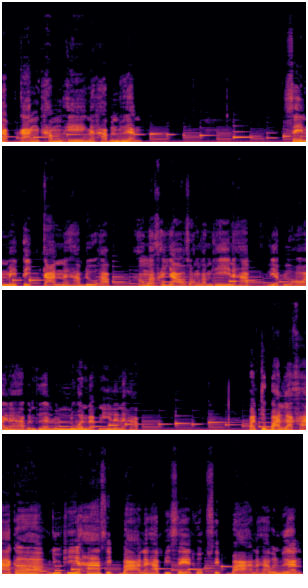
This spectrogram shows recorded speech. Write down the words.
จับกังทำเองนะครับเพื่อนๆเส้นไม่ติดกันนะครับดูครับ เอามาเขย่าสองสามทีนะครับ เรียบร้อยนะครับเพื่อนๆล้วนๆแบบนี้เลยนะครับ ปัจจุบันราคาก็อยู่ที่ 50 บาทนะครับ พิเศษ 60 บาทนะครับเพื่อนๆ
